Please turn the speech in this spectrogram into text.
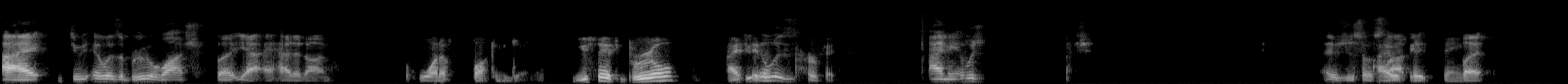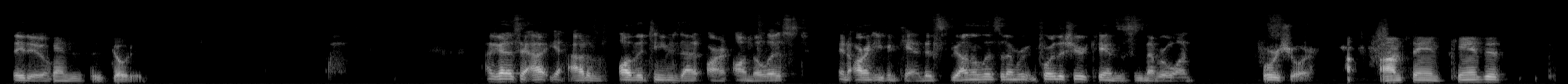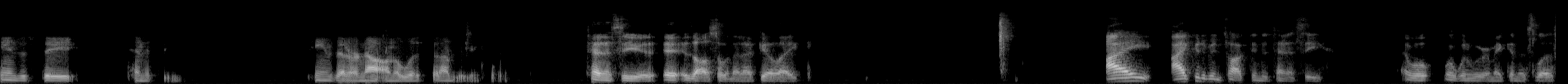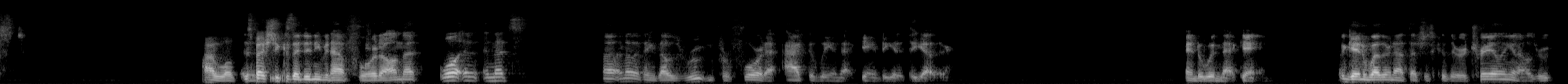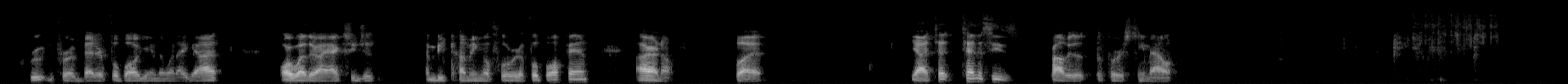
I do. It was a brutal watch, but yeah, I had it on. What a fucking game! You say it's brutal. I say it was perfect. I mean, it was. It was just so sloppy. But they do. Kansas is goaded. I gotta say, yeah, out of all the teams that aren't on the list, and aren't even candidates to be on the list that I'm rooting for this year, Kansas is number one for sure. I'm saying Kansas, Kansas State, Tennessee. Teams that are not on the list that I'm rooting for. Tennessee is also one that I feel like I I could have been talked into Tennessee when we were making this list. I love, Tennessee. especially because I didn't even have Florida on that. Well, and, and that's uh, another thing. I was rooting for Florida actively in that game to get it together and to win that game. Again, whether or not that's just because they were trailing and I was root, rooting for a better football game than what I got, or whether I actually just am becoming a Florida football fan, I don't know. But yeah, t- Tennessee's probably the, the first team out.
